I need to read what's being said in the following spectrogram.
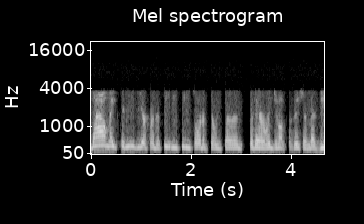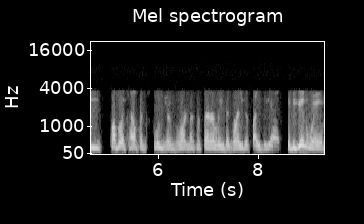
now makes it easier for the CDC sort of to return to their original position that these public health exclusions weren't necessarily the greatest idea to begin with.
